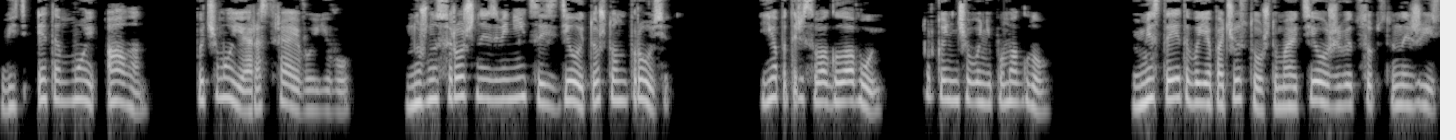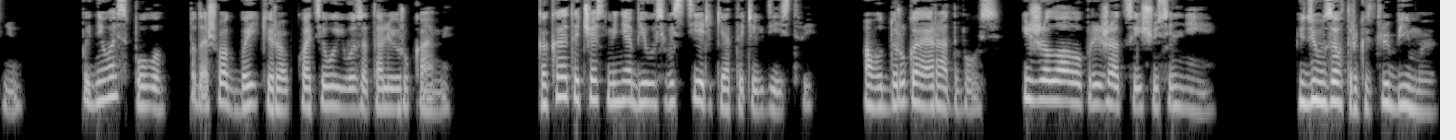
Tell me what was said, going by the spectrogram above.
Ведь это мой Алан. Почему я расстраиваю его? Нужно срочно извиниться и сделать то, что он просит. Я потрясла головой, только ничего не помогло. Вместо этого я почувствовала, что мое тело живет собственной жизнью. Поднялась с пола, подошла к Бейкеру, обхватила его за талию руками. Какая-то часть меня билась в истерике от этих действий, а вот другая радовалась и желала прижаться еще сильнее. «Идем завтракать, любимая.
